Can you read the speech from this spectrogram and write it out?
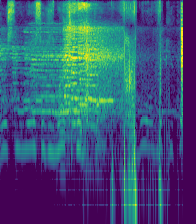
Jesse ile 8 maç çıkartacağım. Bu 10 dakika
